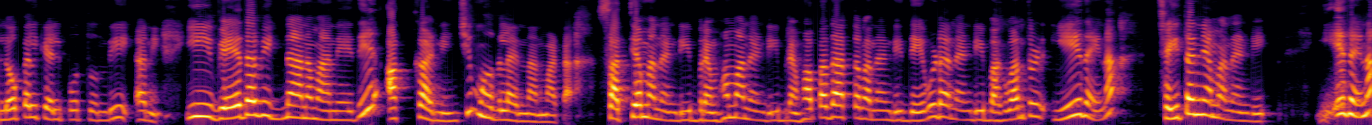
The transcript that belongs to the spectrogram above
లోపలికి వెళ్ళిపోతుంది అని. ఈ వేద విజ్ఞానం అనేది అక్కడి నుంచి మొదలైందనమాట సత్యం అనండి బ్రహ్మం అనండి బ్రహ్మ పదార్థం అనండి దేవుడు అనండి భగవంతుడు ఏదైనా చైతన్యం అనండి. ఏదైనా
